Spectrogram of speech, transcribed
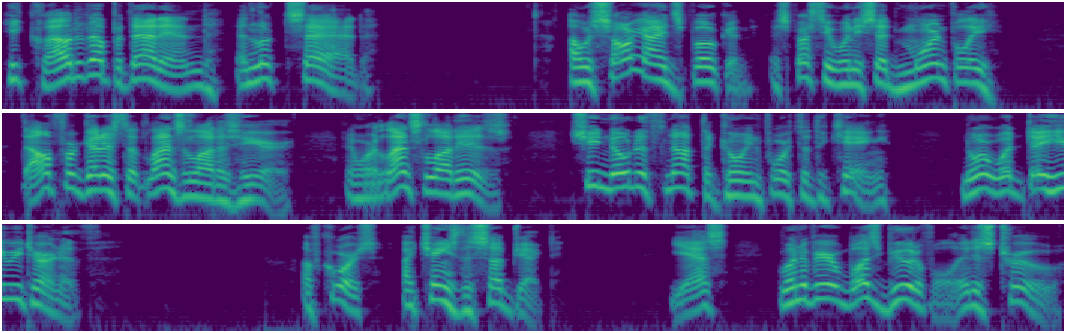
He clouded up at that end and looked sad. I was sorry I had spoken, especially when he said mournfully, Thou forgettest that Launcelot is here, and where Launcelot is, she noteth not the going forth of the king, nor what day he returneth. Of course, I changed the subject. Yes, Guinevere was beautiful, it is true,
